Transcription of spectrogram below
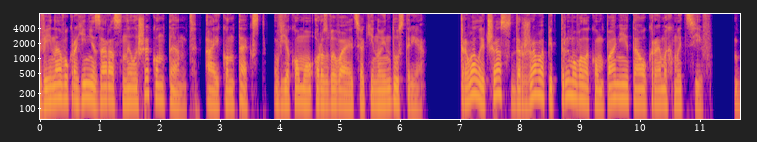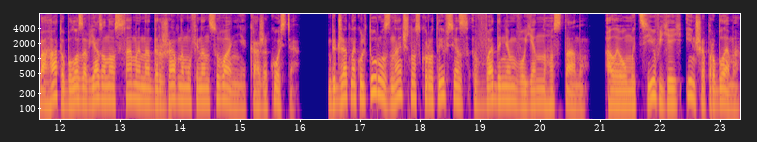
Війна в Україні зараз не лише контент, а й контекст, в якому розвивається кіноіндустрія. Тривалий час держава підтримувала компанії та окремих митців. Багато було зав'язано саме на державному фінансуванні, каже Костя. Бюджет на культуру значно скоротився з введенням воєнного стану, але у митців є й інша проблема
